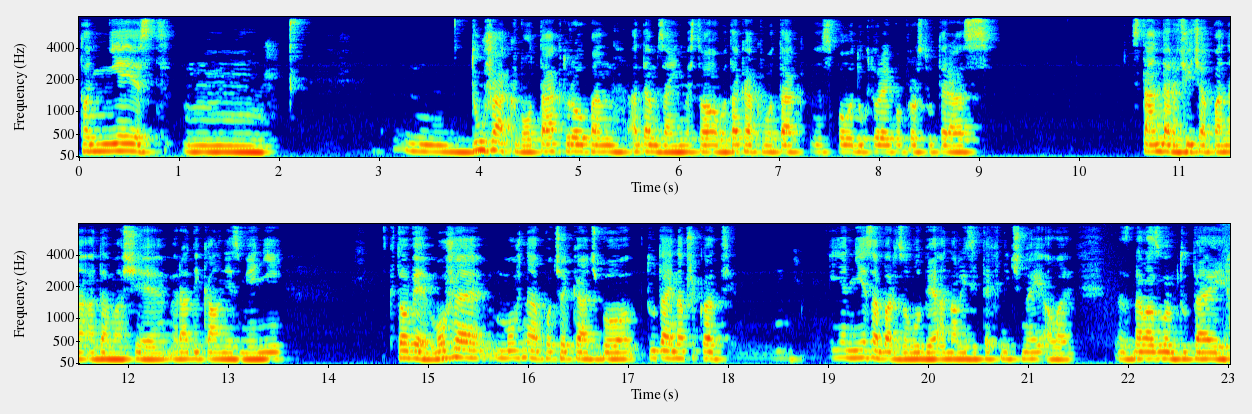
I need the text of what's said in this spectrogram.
to nie jest mm, duża kwota, którą pan Adam zainwestował, albo taka kwota, z powodu której po prostu teraz standard życia pana Adama się radykalnie zmieni. Kto wie, może można poczekać, bo tutaj na przykład ja nie za bardzo lubię analizy technicznej, ale znalazłem tutaj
